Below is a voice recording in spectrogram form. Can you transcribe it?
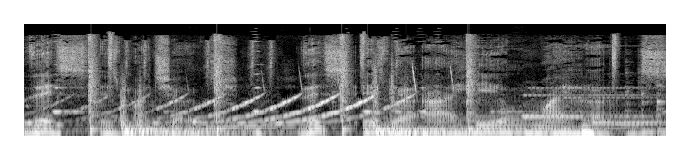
This is my church. This is where I heal my hurts.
